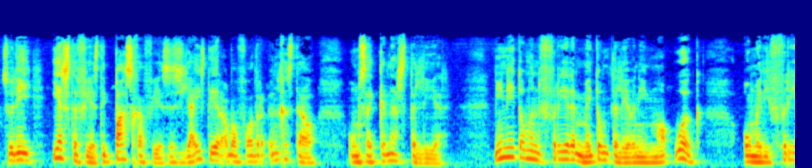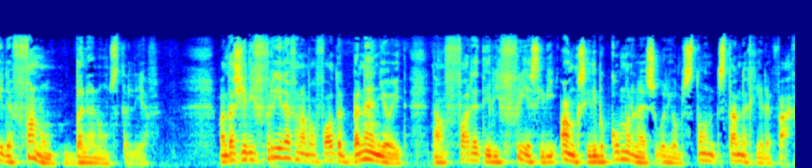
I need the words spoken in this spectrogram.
So die eerste fees, die Pasgafees, is juis deur Abba Vader ingestel om sy kinders te leer. Nie net om in vrede met hom te lewe nie, maar ook om met die vrede van hom binne in ons te leef. Want as jy die vrede van Abba Vader binne in jou het, dan vat dit hierdie vrees, hierdie angs, hierdie bekommernis oor die omstandighede weg.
